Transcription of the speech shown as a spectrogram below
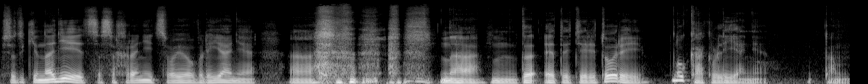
все-таки надеется сохранить свое влияние э, на этой территории. Ну, как влияние? Там,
